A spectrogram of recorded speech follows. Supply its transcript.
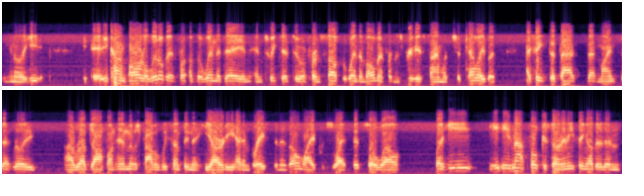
you know he he kind of borrowed a little bit of the win the day and, and tweaked it to for himself to win the moment from his previous time with Chip Kelly. But I think that that that mindset really uh, rubbed off on him. It was probably something that he already had embraced in his own life, which is why it fits so well. But he, he he's not focused on anything other than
